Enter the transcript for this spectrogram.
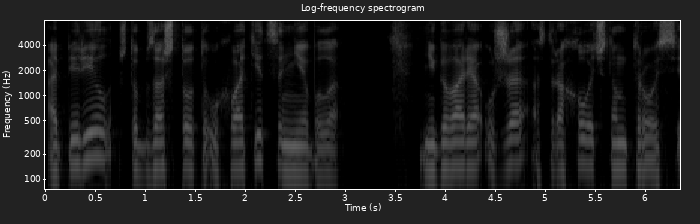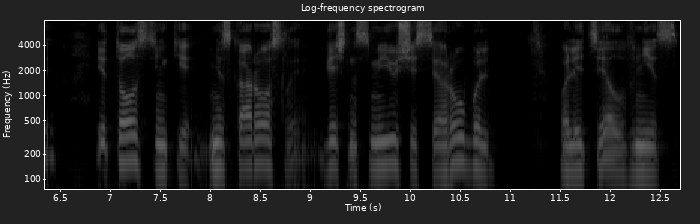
а перил, чтобы за что-то ухватиться, не было. Не говоря уже о страховочном тросе. И толстенький, низкорослый, вечно смеющийся рубль полетел вниз.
